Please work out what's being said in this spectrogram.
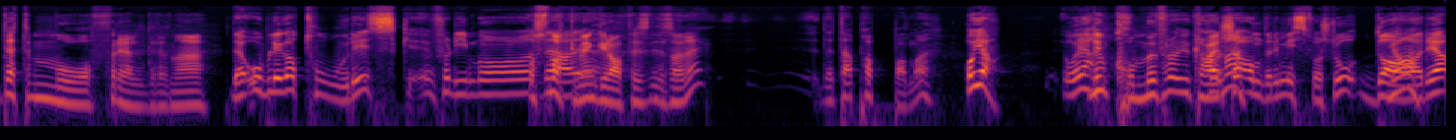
dette må foreldrene Det er obligatorisk, for de må Å snakke er- med en grafisk designer? Dette er pappaene. Å ja! Oh, ja. De kommer fra Ukraina? Kanskje andre misforsto. Daria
